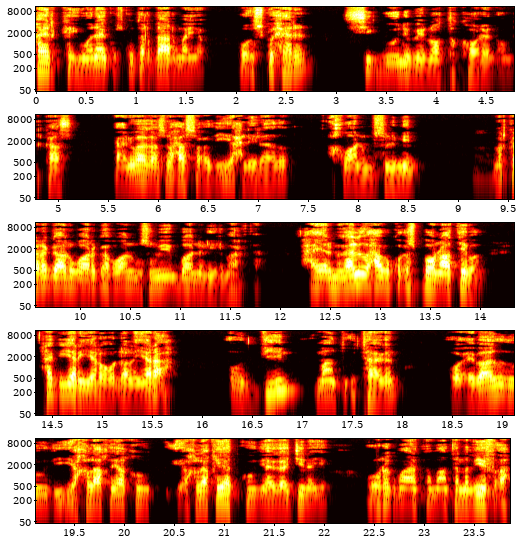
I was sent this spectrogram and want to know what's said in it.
khayrka iyo wanaagga isku dardaarmaya oo isku xiran si gooni bay noo takooreen oo markaas yani waagaas waxaa socday wax la yidhaahdo akhwaanulmuslimiin marka raggaan waa rag akhwaanulmuslimiin baana la yidhi maaragta. Maxaa yeele magaalada waxaaba ku cusboonaatayba rag yar yar oo dhallinyaro ah oo diin maanta u taagan oo cibaadadoodii iyo akhlaaqiyaadkoodii hagaajinaya oo rag maarata maanta nadiif ah.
